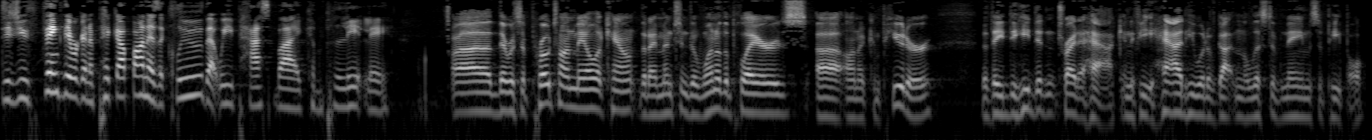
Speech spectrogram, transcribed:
did you think they were going to pick up on as a clue that we passed by completely? Uh, there was a Proton Mail account that I mentioned to one of the players uh, on a computer that they he didn't try to hack, and if he had, he would have gotten the list of names of people,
